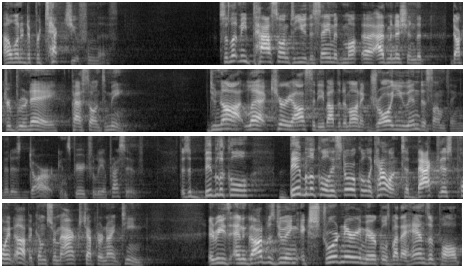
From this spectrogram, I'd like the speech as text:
I wanted to protect you from this. So let me pass on to you the same admo- uh, admonition that Dr. Brunet passed on to me. Do not let curiosity about the demonic draw you into something that is dark and spiritually oppressive. There's a biblical, biblical historical account to back this point up. It comes from Acts chapter 19. It reads, And God was doing extraordinary miracles by the hands of Paul,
